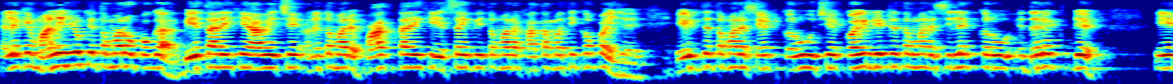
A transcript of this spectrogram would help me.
એટલે કે માની લો કે તમારો પગાર બે તારીખે આવે છે અને તમારે પાંચ તારીખે એસઆઈપી તમારા ખાતામાંથી કપાઈ જાય. એવી રીતે તમારે સેટ કરવું છે, કઈ ડેટે તમારે સિલેક્ટ કરવું, એ દરેક ડેટ એ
